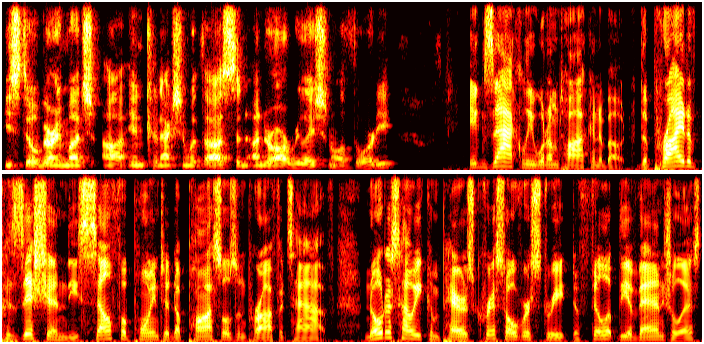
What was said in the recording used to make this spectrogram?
he's still very much uh, in connection with us and under our relational authority exactly what I'm talking about. The pride of position these self appointed apostles and prophets have. Notice how he compares Chris Overstreet to Philip the evangelist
